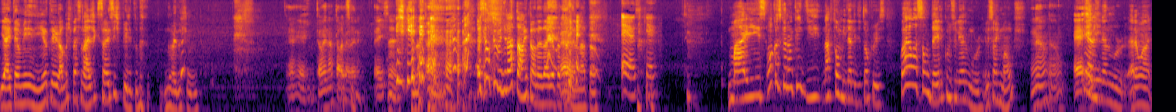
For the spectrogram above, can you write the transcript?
E aí tem o menininho, tem alguns personagens que são esse espírito do- no meio do filme. É, é, então é Natal, Pode ser. galera. É isso. É, de Natal. Esse é um filme de Natal, então, né? Daria pra trazer no Natal. é, acho que é. Mas uma coisa que eu não entendi na família ali de Tom Cruise. Qual é a relação dele com Julianne Moore? Eles são irmãos? Não, não. É, Quem era ele... Julianne Moore? Era uma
